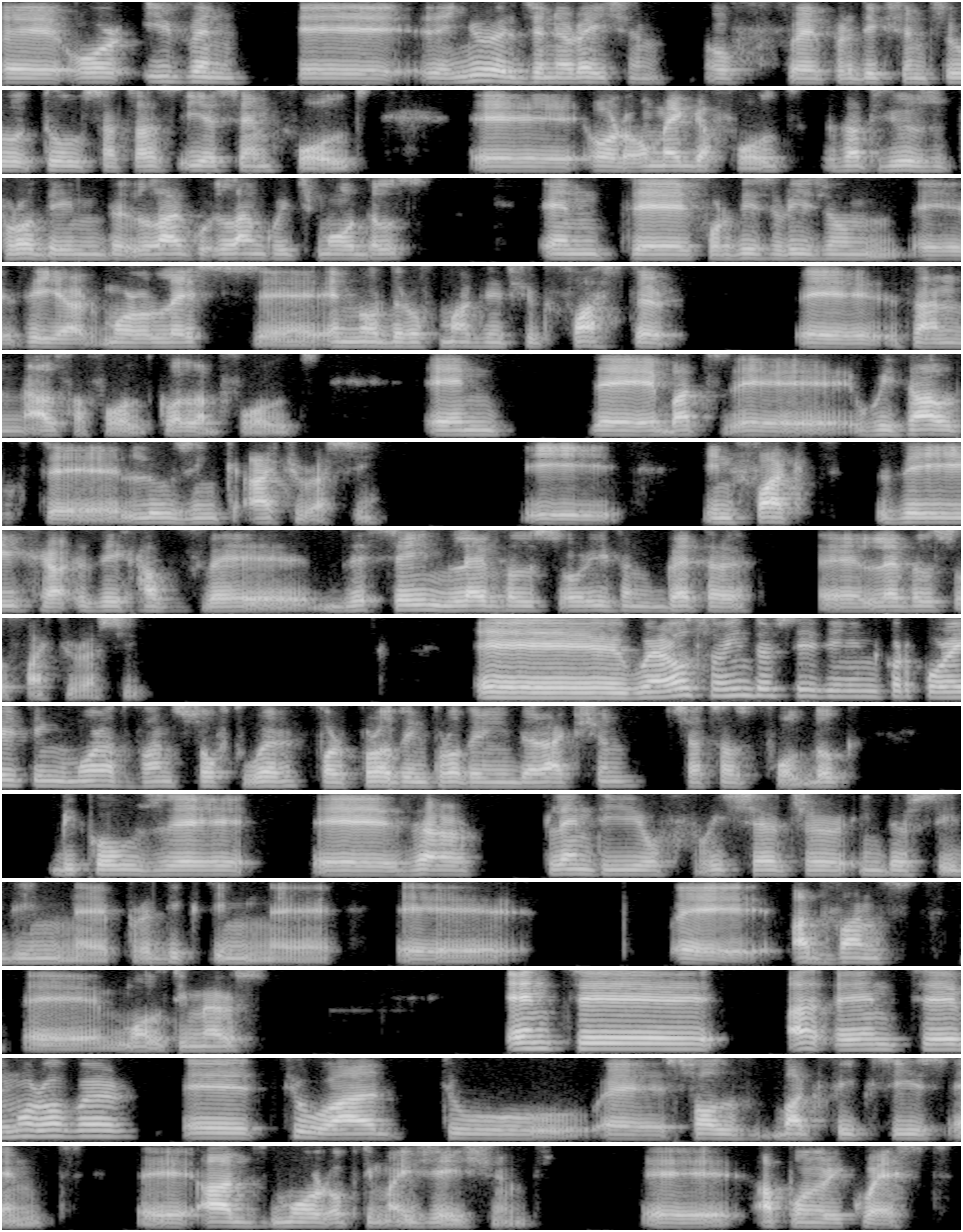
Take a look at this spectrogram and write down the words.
uh, or even a newer generation of uh, prediction tools such as ESM Fold uh, Uh, or Omega Fold that use protein language models. And uh, for this reason, uh, they are more or less uh, an order of magnitude faster than AlphaFold, ColabFold. And but without losing accuracy in fact, they, ha they have uh, the same levels or even better uh, levels of accuracy. Uh, we're also interested in incorporating more advanced software for protein-protein interaction, such as FoldDock, because uh, uh, there are plenty of researchers interested in uh, predicting advanced multimers. And uh, and uh, moreover, uh, to add to solve bug fixes and add more optimizations upon request.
